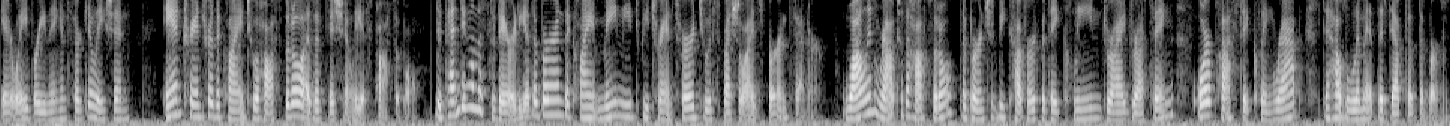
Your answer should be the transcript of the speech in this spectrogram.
airway, breathing, and circulation, and transfer the client to a hospital as efficiently as possible. Depending on the severity of the burn, the client may need to be transferred to a specialized burn center. While en route to the hospital, the burn should be covered with a clean, dry dressing or plastic cling wrap to help limit the depth of the burn.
